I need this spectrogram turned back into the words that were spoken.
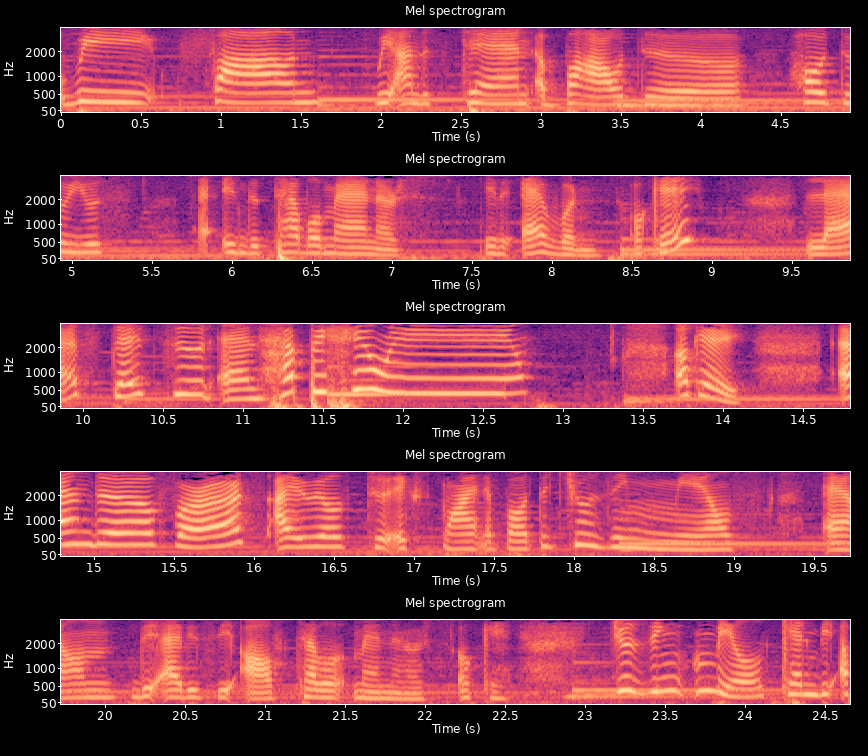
we found we understand about the how to use in the table manners in the event. Okay, let's stay tuned and happy hearing. Okay. And uh, first, I will to explain about the choosing meals and the ABC of table manners. Okay, choosing meal can be a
